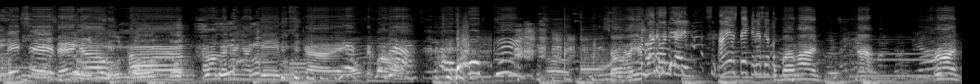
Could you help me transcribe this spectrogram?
Listen. Sa inyo, ang tawagan na nga games kay okay ba? Okay. So, ayun. Kubangan na front.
